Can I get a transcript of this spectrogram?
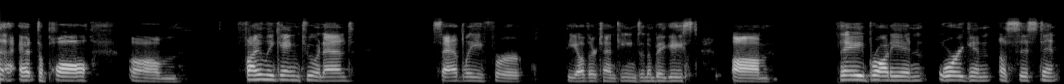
at DePaul um, finally came to an end, sadly, for the other 10 teams in the Big East. Um, they brought in Oregon assistant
